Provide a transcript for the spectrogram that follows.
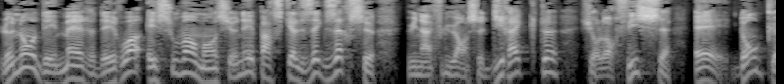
le nom des mères des rois est souvent mentionné parce qu'elles exercent une influence directe sur leurs fils et donc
